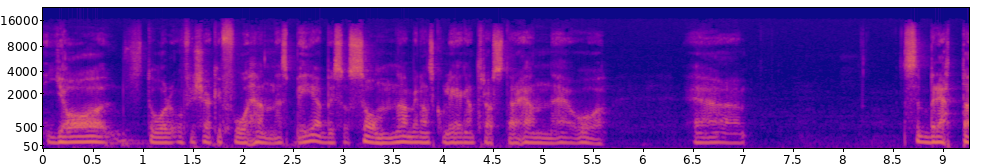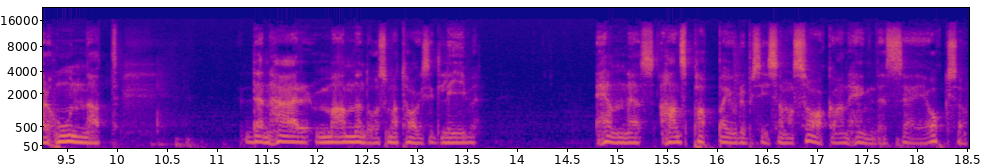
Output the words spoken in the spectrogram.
jag står och försöker få hennes bebis att somna medan kollegan tröstar henne. Och eh, så berättar hon att den här mannen då som har tagit sitt liv, hennes, hans pappa gjorde precis samma sak och han hängde sig också.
